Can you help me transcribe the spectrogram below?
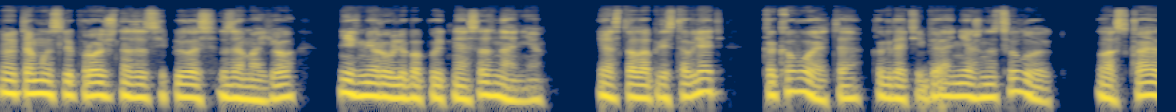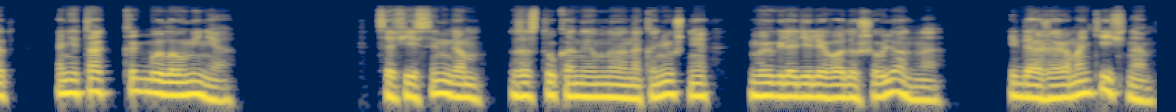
но эта мысль прочно зацепилась за мое, не в меру любопытное сознание. Я стала представлять, каково это, когда тебя нежно целуют, ласкают, а не так, как было у меня. Софи с Ингом, застуканные мною на конюшне, выглядели воодушевленно и даже романтично,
